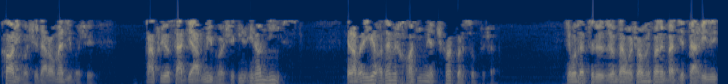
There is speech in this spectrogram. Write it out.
کاری باشه درآمدی باشه تفریح و سرگرمی باشه این اینا نیست. بنابراین یه آدم خالی میاد چیکار کنه صبح شب؟ یه مدت تلویزیون تماشا می‌کنه بعد یه تغییری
